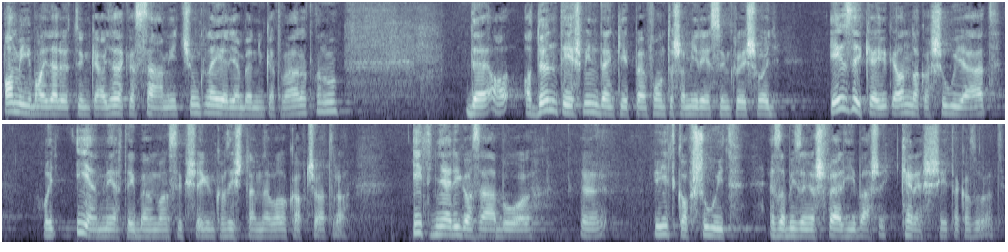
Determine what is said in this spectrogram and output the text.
ami majd előttünk kell, hogy ezekre számítsunk, ne érjen bennünket váratlanul. De a, a döntés mindenképpen fontos a mi részünkről is, hogy érzékeljük-e annak a súlyát, hogy ilyen mértékben van szükségünk az Istennel való kapcsolatra. Itt nyer igazából, itt kap súlyt ez a bizonyos felhívás, hogy keressétek az Urat.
